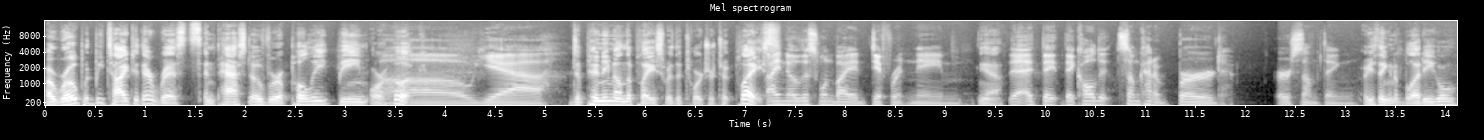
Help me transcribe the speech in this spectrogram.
A rope would be tied to their wrists and passed over a pulley, beam, or hook, Oh, yeah. depending on the place where the torture took place. I know this one by a different name. yeah. They, they, they called it some kind of bird or something. Are you thinking of Blood Eagle?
